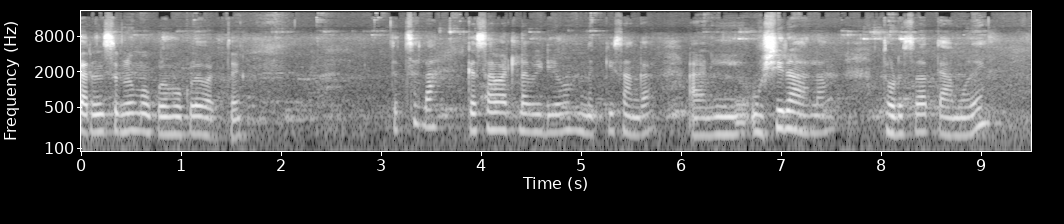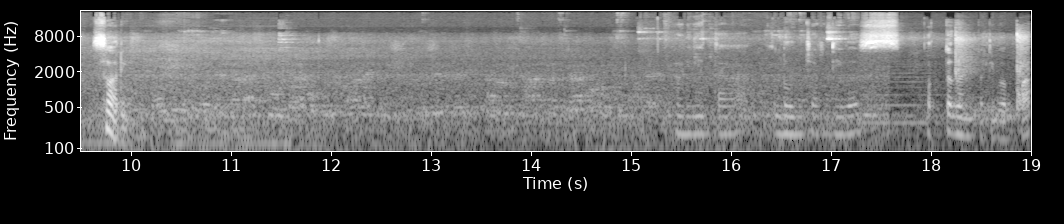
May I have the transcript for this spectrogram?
कारण सगळं मोकळं मोकळं वाटतं आहे तर चला कसा वाटला व्हिडिओ नक्की सांगा. आणि उशिरा आला थोडंसं त्यामुळे सॉरी मी आता दोन चार दिवस फक्त गणपती बाप्पा.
